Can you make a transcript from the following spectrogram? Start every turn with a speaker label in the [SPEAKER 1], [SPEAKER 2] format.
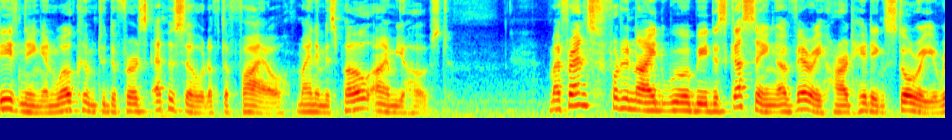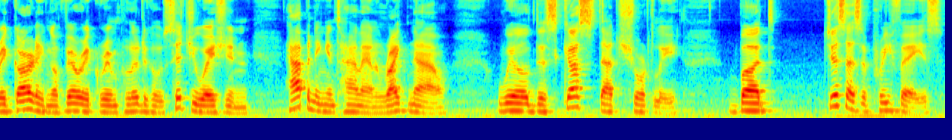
[SPEAKER 1] Good evening and welcome to the first episode of The File. My name is Po, I'm your host. My friends, for tonight we will be discussing a very hard hitting story regarding a very grim political situation happening in Thailand right now. We'll discuss that shortly, but just as a preface,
